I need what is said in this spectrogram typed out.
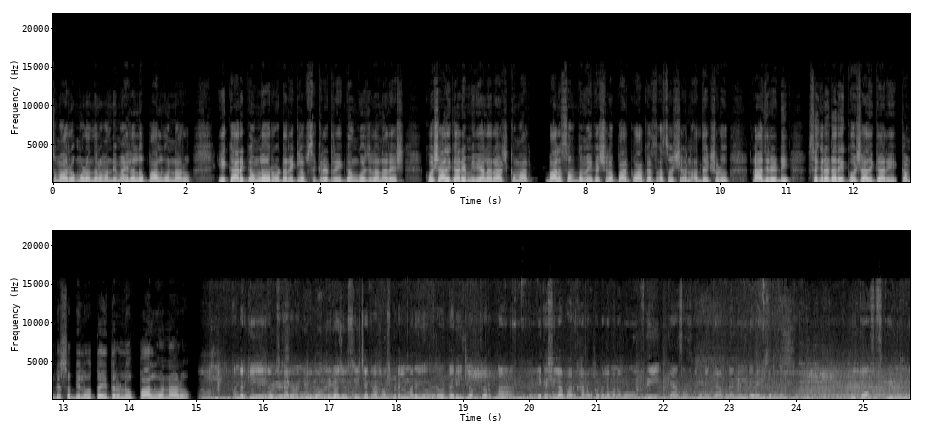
సుమారు మూడు వందల మంది మహిళలు పాల్గొన్నారు. ఈ కార్యక్రమంలో rotary club secretary Gangojula Naresh కోశాధికారి Miryala Raj Kumar Balasamudram Ekashila park walkers association అధ్యక్షుడు రాజిరెడ్డి సెక్రటరీ కోశాధికారి కమిటీ సభ్యులు తదితరులు పాల్గొన్నారు. అందరికీ నమస్కారం ఈరోజు శ్రీచక్ర హాస్పిటల్ మరియు రోటరీ క్లబ్ తరఫున ఏకశిలా పార్క్ హనుమకొండలో మనము ఫ్రీ క్యాన్సర్ స్క్రీనింగ్ క్యాంప్ అనేది నిర్వహించడం జరుగుతుంది. ఈ క్యాన్సర్ స్క్రీనింగ్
